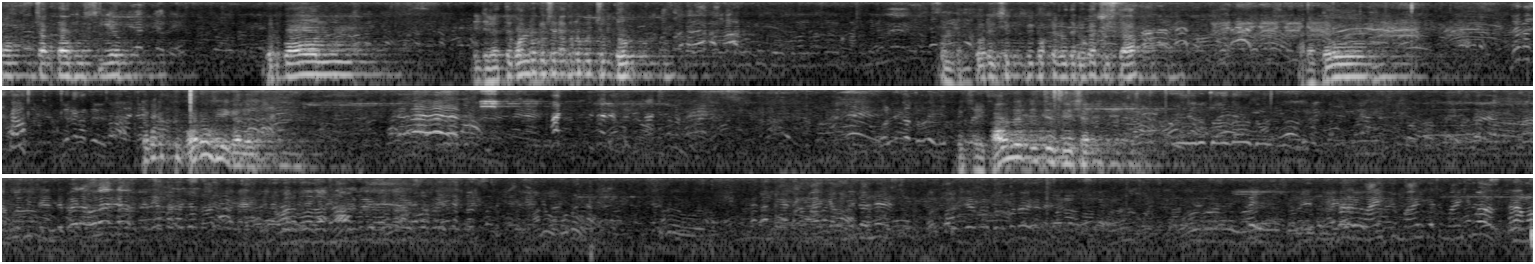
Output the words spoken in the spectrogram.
Suman Chakdah হুসিয়াম football নিজের হাতে বল রেখেছেন এখনও পর্যন্ত সুলতান করেছেন বিপক্ষের রোধে ঢোকার চেষ্টা। তখন একটু বড় হয়ে গেল। ফাউলের নির্দেশ দিয়েছেন।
